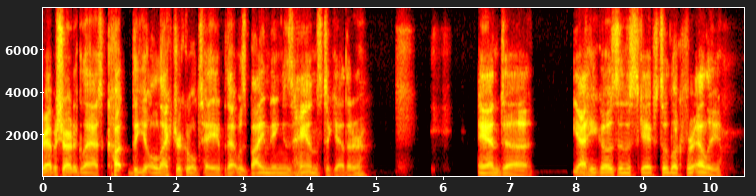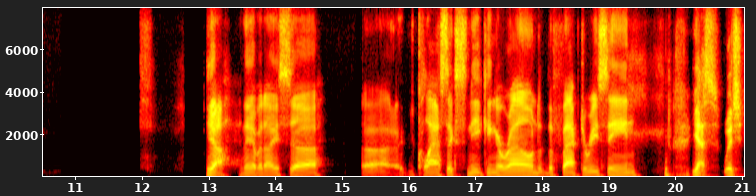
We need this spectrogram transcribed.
grab a shard of glass, cut the electrical tape that was binding his hands together. And uh yeah, he goes and escapes to look for Ellie. Yeah, and they have a nice uh uh classic sneaking around the factory scene. Yes, which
